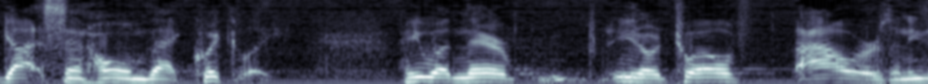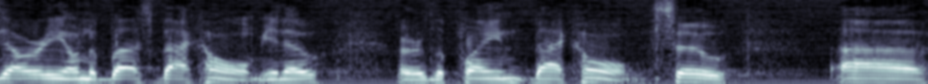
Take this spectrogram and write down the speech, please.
got sent home that quickly. He wasn't there, you know, 12 hours, and he's already on the bus back home, you know, or the plane back home. So." Uh,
